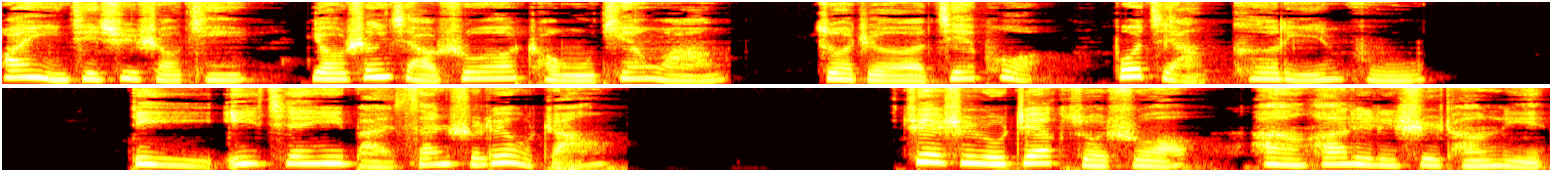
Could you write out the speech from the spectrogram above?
欢迎继续收听有声小说《宠物天王》，作者：揭破，播讲：颗粒音符，第一千一百三十六章。确实如 Jack 所说，汉哈利利市场里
